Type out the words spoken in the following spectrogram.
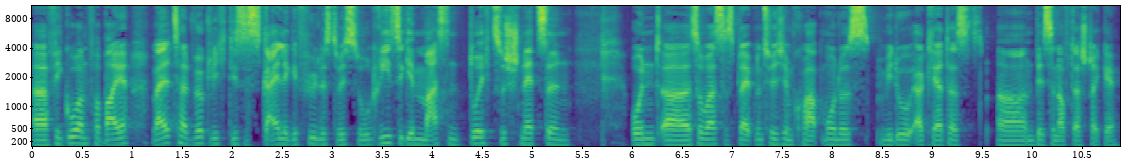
äh, Figuren vorbei, weil es halt wirklich dieses geile Gefühl ist, durch so riesige Massen durchzuschnetzeln und äh, sowas, das bleibt natürlich im Koop-Modus, wie du erklärt hast, äh, ein bisschen auf der Strecke.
